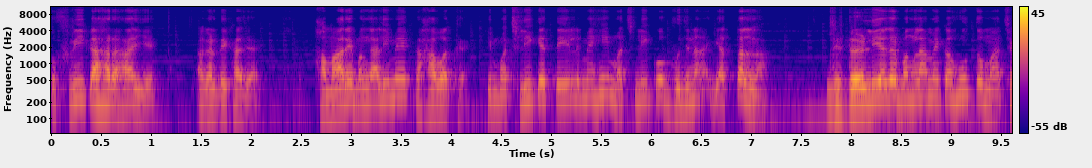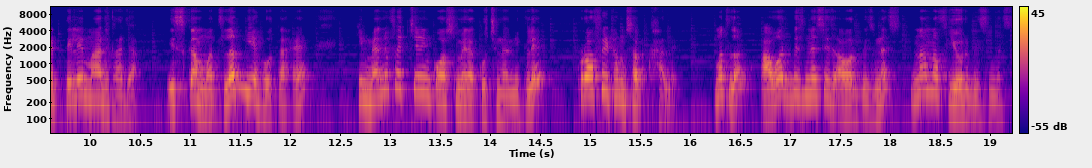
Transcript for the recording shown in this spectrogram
तो फ्री कहा रहा ये, अगर देखा जाए। हमारे बंगाली में कहावत है कि मछली के तेल में ही मछली को भुजना या तलना। लिटरली अगर बंगला में कहूँ तो माछेट तेले माछ भाजा। इसका मतलब ये होता है कि मैन्युफैक्चरिंग कॉस्ट मेरा कुछ ना निकले प्रॉफिट हम सब खा ले। मतलब our business is our business none of your business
